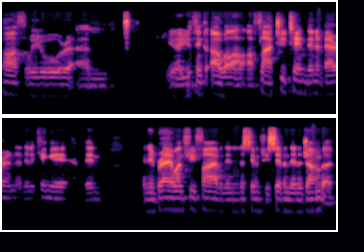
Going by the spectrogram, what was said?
path or your, um, you know, you think, oh well, I'll, I'll fly two ten, then a Baron, and then a King Air, and then an Embraer 135 and then a 737, then a jumbo.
